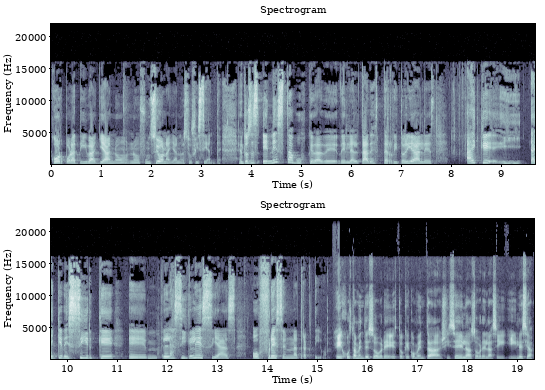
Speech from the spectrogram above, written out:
corporativa ya no, no, funciona, ya no es suficiente. Entonces, en esta búsqueda de, lealtades territoriales, hay que, hay que decir que em, las iglesias ofrecen un atractivo. Eh, justamente sobre esto que comenta Gisela, sobre las iglesias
